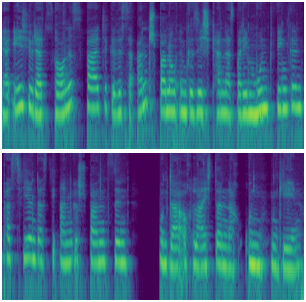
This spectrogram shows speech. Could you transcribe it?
ja ähnlich wie der Zornesfalte, gewisse Anspannung im Gesicht kann das bei den Mundwinkeln passieren, dass die angespannt sind und da auch leichter nach unten gehen.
